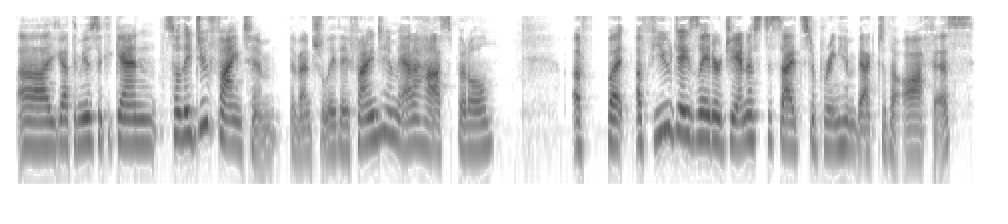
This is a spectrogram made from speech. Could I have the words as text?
Uh, you got the music again. So they do find him eventually. They find him at a hospital. A- but a few days later, Janice decides to bring him back to the office,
